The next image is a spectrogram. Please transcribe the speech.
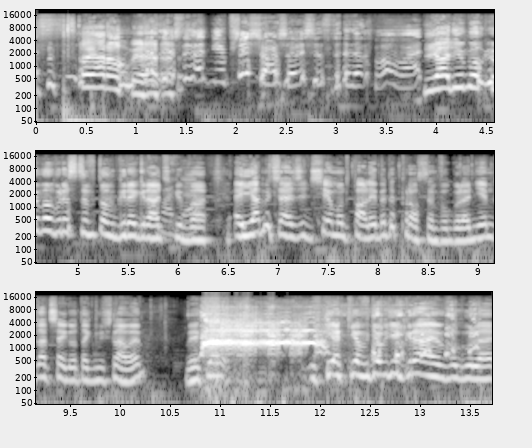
Co ja robię? Ja jeszcze nawet nie przeszłam, żeby się zdenerwować. Ja nie mogę po prostu w tą grę grać chyba. Ej, ja myślałem, że dzisiaj ją odpalę i będę prosem w ogóle. Nie wiem dlaczego tak myślałem. Bo jak ja, jak ja w nią nie grałem w ogóle.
